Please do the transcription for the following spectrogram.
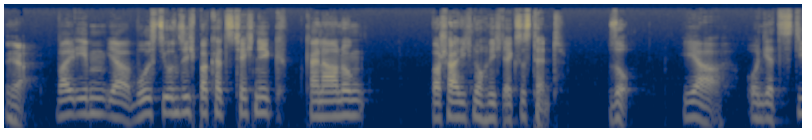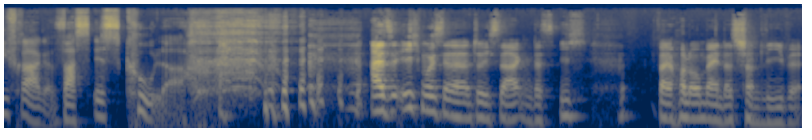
Ja. Weil eben, ja, wo ist die Unsichtbarkeitstechnik? Keine Ahnung. Wahrscheinlich noch nicht existent. So. Ja, und jetzt die Frage, was ist cooler? also ich muss ja natürlich sagen, dass ich bei Hollow Man das schon liebe.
